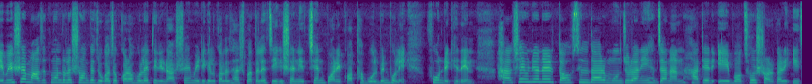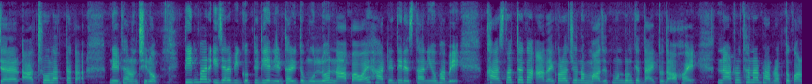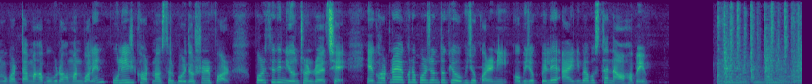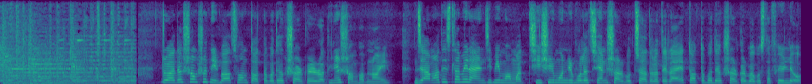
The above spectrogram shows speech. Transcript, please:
এ বিষয়ে মাজেদ মণ্ডলের সঙ্গে যোগাযোগ করা হলে তিনি রাজশাহী মেডিকেল কলেজ হাসপাতালে চিকিৎসা নিচ্ছেন, পরে কথা বলবেন বলে ফোন রেখে দেন। হালসা ইউনিয়নের তহসিলদার মঞ্জুরানি জানান, হাটের এ বছর সরকারি ইজারার আঠারো লাখ টাকা নির্ধারণ ছিল। তিনবার ইজারা বিজ্ঞপ্তি দিয়ে নির্ধারিত মূল্য না পাওয়ায় হাটের দিন স্থানীয়ভাবে খাজনার টাকা আদায় করার জন্য মাজেদ মণ্ডলকে দায়িত্ব দেওয়া হয়। নাটোর থানার ভারপ্রাপ্ত কর্মকর্তা মাহবুবুর রহমান বলেন, পুলিশ ঘটনাস্থল পরিদর্শনের পর পরিস্থিতি নিয়ন্ত্রণ রয়েছে। এ ঘটনায় এখনও পর্যন্ত কেউ অভিযোগ করেনি। অভিযোগ পেলে আইনি ব্যবস্থা নেওয়া হবে। ত্রয়োদশ সংসদ নির্বাচন তত্ত্বাবধায়ক সরকারের অধীনে সম্ভব নয়। জামাত ইসলামের আইনজীবী মোহাম্মদ শিশির মনির বলেছেন, সর্বোচ্চ আদালতের রায়ে তত্ত্বাবধায়ক সরকার ব্যবস্থা ফিরলেও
